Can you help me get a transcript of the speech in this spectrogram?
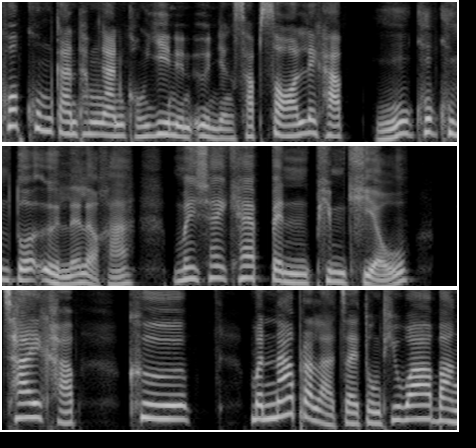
ควบคุมการทำงานของยีนอื่น ๆ อย่างซับซ้อนเลยครับโอ้ควบคุมตัวอื่นเลยเหรอคะ ไม่ใช่แค่เป็นพิมพ์เขียว ใช่ครับ คือ มันน่าประหลาดใจตรงที่ว่าบาง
